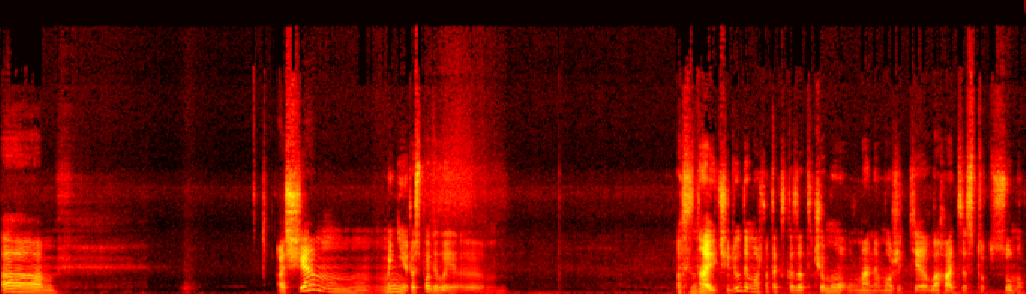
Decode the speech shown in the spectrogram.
А, а ще мені розповіли, е, знаючі люди, можна так сказати, чому в мене можуть лагати застосунок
